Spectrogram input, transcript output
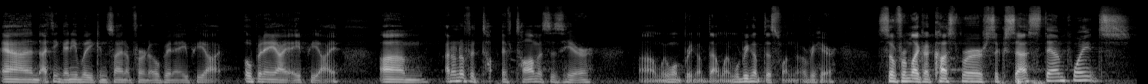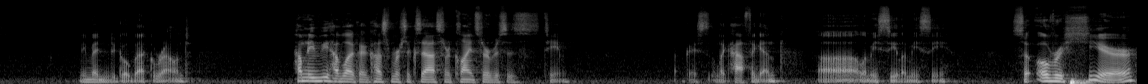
And I think anybody can sign up for an open API, OpenAI API. Um, I don't know if, it, if Thomas is here. Um, we won't bring up that one. We'll bring up this one over here. So from like a customer success standpoint, we might need to go back around. How many of you have like a customer success or client services team? Okay, so like half again. Uh, let me see, let me see. So over here,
